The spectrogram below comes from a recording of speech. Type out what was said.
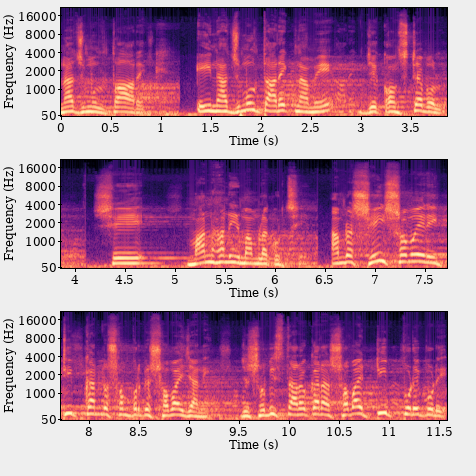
নাজমুল তারেক। এই নাজমুল তারেক নামে যে কনস্টেবল, সে মানহানির মামলা করছে। আমরা সেই সময়ের এই টিপকাণ্ড সম্পর্কে সবাই জানি যে সবিজ তারকারা সবাই টিপ পড়ে পড়ে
